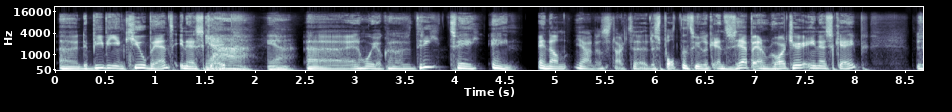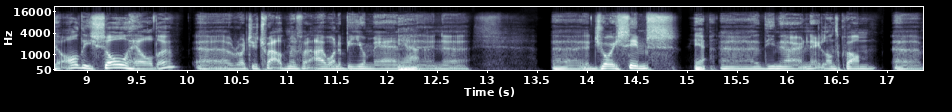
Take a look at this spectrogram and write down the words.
Eh, de BB&Q band in Escape. Ja, ja. Eh, en dan hoor je ook nog 3, 2, 1. En dan, ja, dan start de spot natuurlijk. En Zap en Roger in Escape. Dus al die soulhelden. eh Roger Troutman van I Wanna Be Your Man. Ja. En eh, eh, Joy Sims, Ja. die naar Nederland kwam. Ehm,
